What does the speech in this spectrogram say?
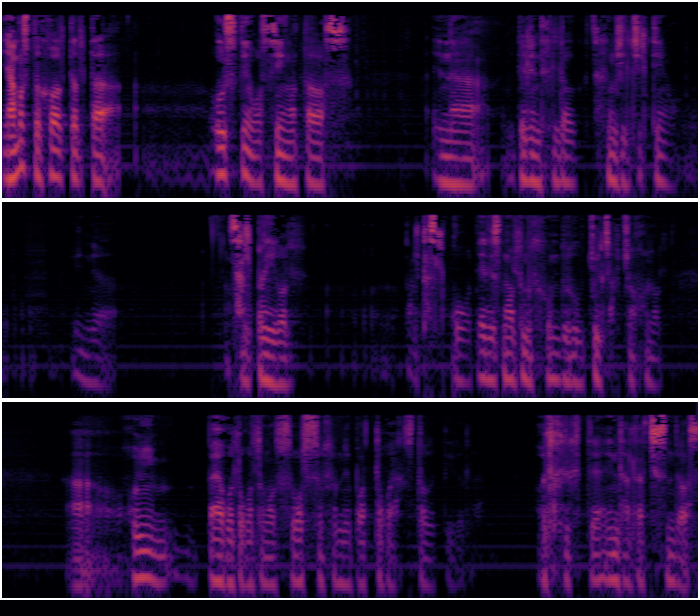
ямар ч тохиолдолд өөрсдийн улсын одоо бас энэ мэдээллийн технологи захим шилжилтийн энэ салбарыг бол гал таслахгүй дээрээс нь олон их өндөр хөгжүүлж авч явах нь бол хувийн байгууллага болон улс улс орны бодлого байх хэрэгтэй гэдгийг ойлгох хэрэгтэй. Энэ талаар ч гэсэндээ бас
